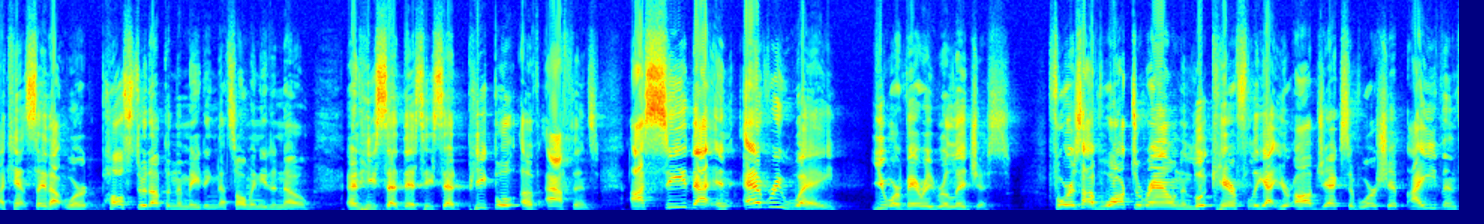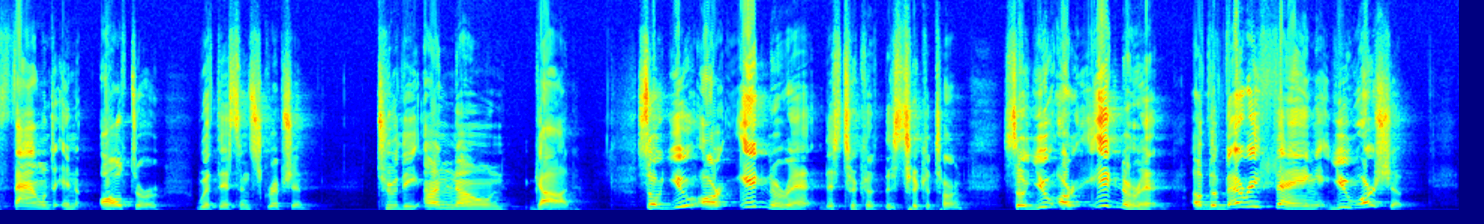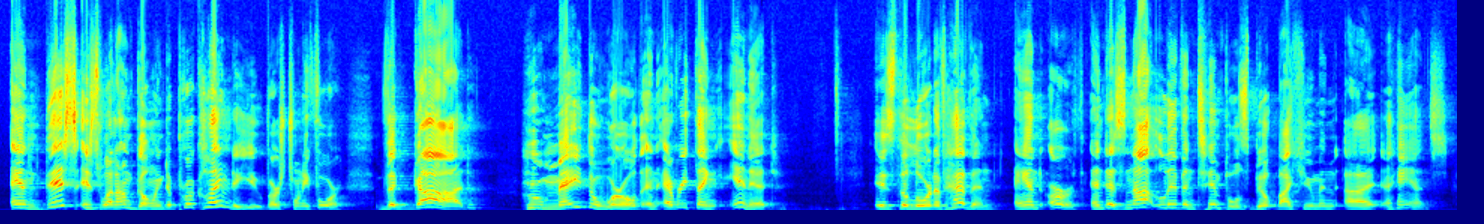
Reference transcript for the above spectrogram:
I can't say that word. Paul stood up in the meeting. That's all we need to know. And he said this He said, People of Athens, I see that in every way you are very religious. For as I've walked around and looked carefully at your objects of worship, I even found an altar with this inscription To the unknown God. So you are ignorant. This took a, this took a turn. So you are ignorant of the very thing you worship. And this is what I'm going to proclaim to you. Verse 24 The God who made the world and everything in it is the Lord of heaven and earth and does not live in temples built by human uh, hands.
